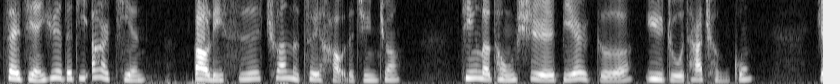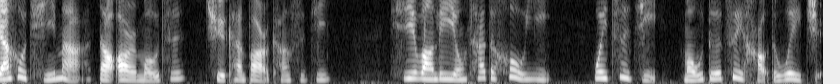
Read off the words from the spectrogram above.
在检阅的第二天，鲍里斯穿了最好的军装，听了同事比尔格预祝他成功，然后骑马到奥尔谋兹去看鲍尔康斯基，希望利用他的后裔为自己谋得最好的位置。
